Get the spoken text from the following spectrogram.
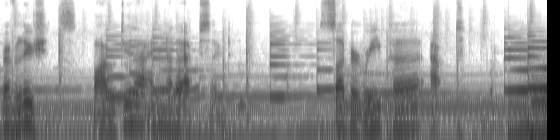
revolutions, but I will do that in another episode. Cyber Reaper out.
